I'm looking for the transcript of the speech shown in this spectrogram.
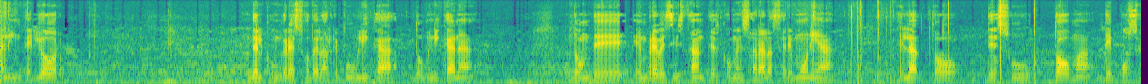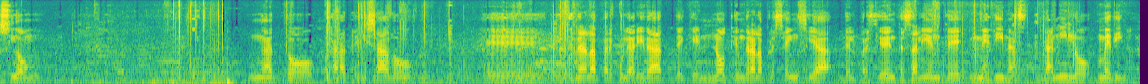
al interior del Congreso de la República Dominicana donde en breves instantes comenzará la ceremonia, el acto de su toma de posesión. Un acto caracterizado eh, que tendrá la peculiaridad de que no tendrá la presencia del presidente saliente Medinas, Danilo Medina.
